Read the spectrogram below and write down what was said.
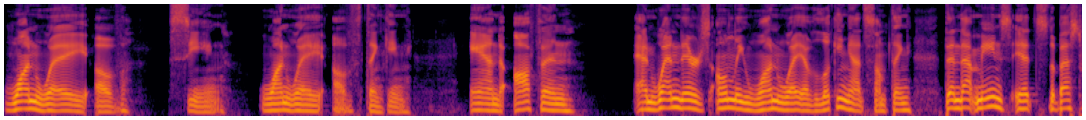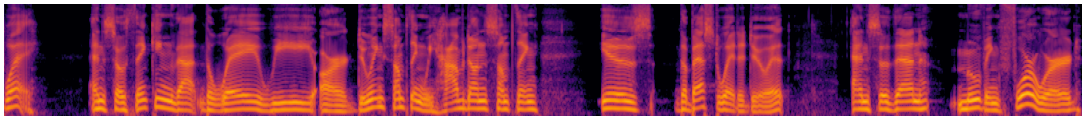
one way of seeing, one way of thinking. And often, and when there's only one way of looking at something, then that means it's the best way. And so thinking that the way we are doing something, we have done something, is the best way to do it and so then moving forward,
